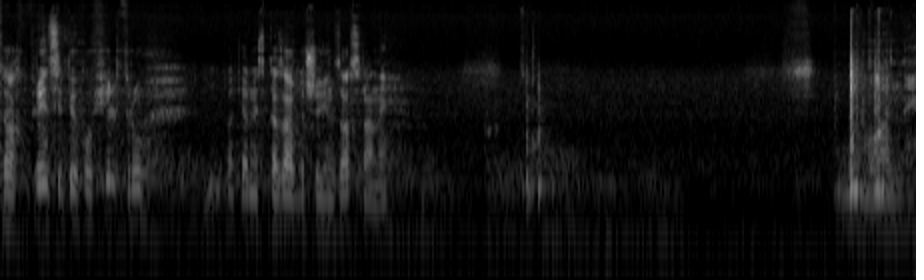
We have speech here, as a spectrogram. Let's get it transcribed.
Так, в принципі, по фільтру, ну, так я не сказав би, що він засраний. Нормальний.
